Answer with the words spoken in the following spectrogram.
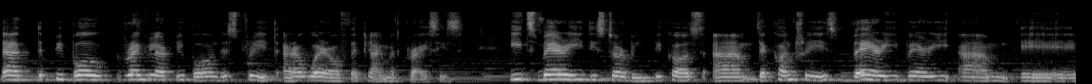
that the people, regular people on the street, are aware of the climate crisis it's very disturbing because um, the country is very, very um, uh,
